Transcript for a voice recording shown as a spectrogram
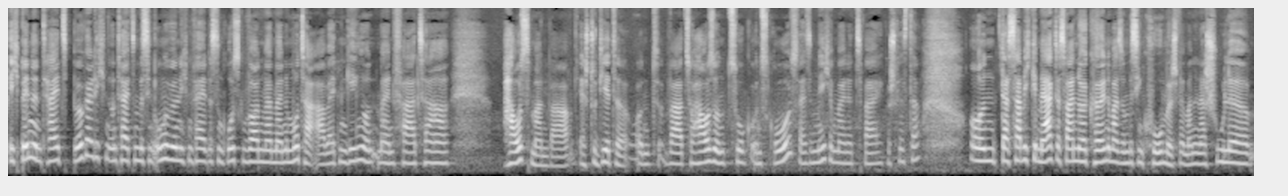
Ich bin in teils bürgerlichen und teils ein bisschen ungewöhnlichen Verhältnissen groß geworden, weil meine Mutter arbeiten ging und mein Vater Hausmann war. Er studierte und war zu Hause und zog uns groß, also mich und meine zwei Geschwister. Und das habe ich gemerkt, das war in Neukölln immer so ein bisschen komisch, wenn man in der Schule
